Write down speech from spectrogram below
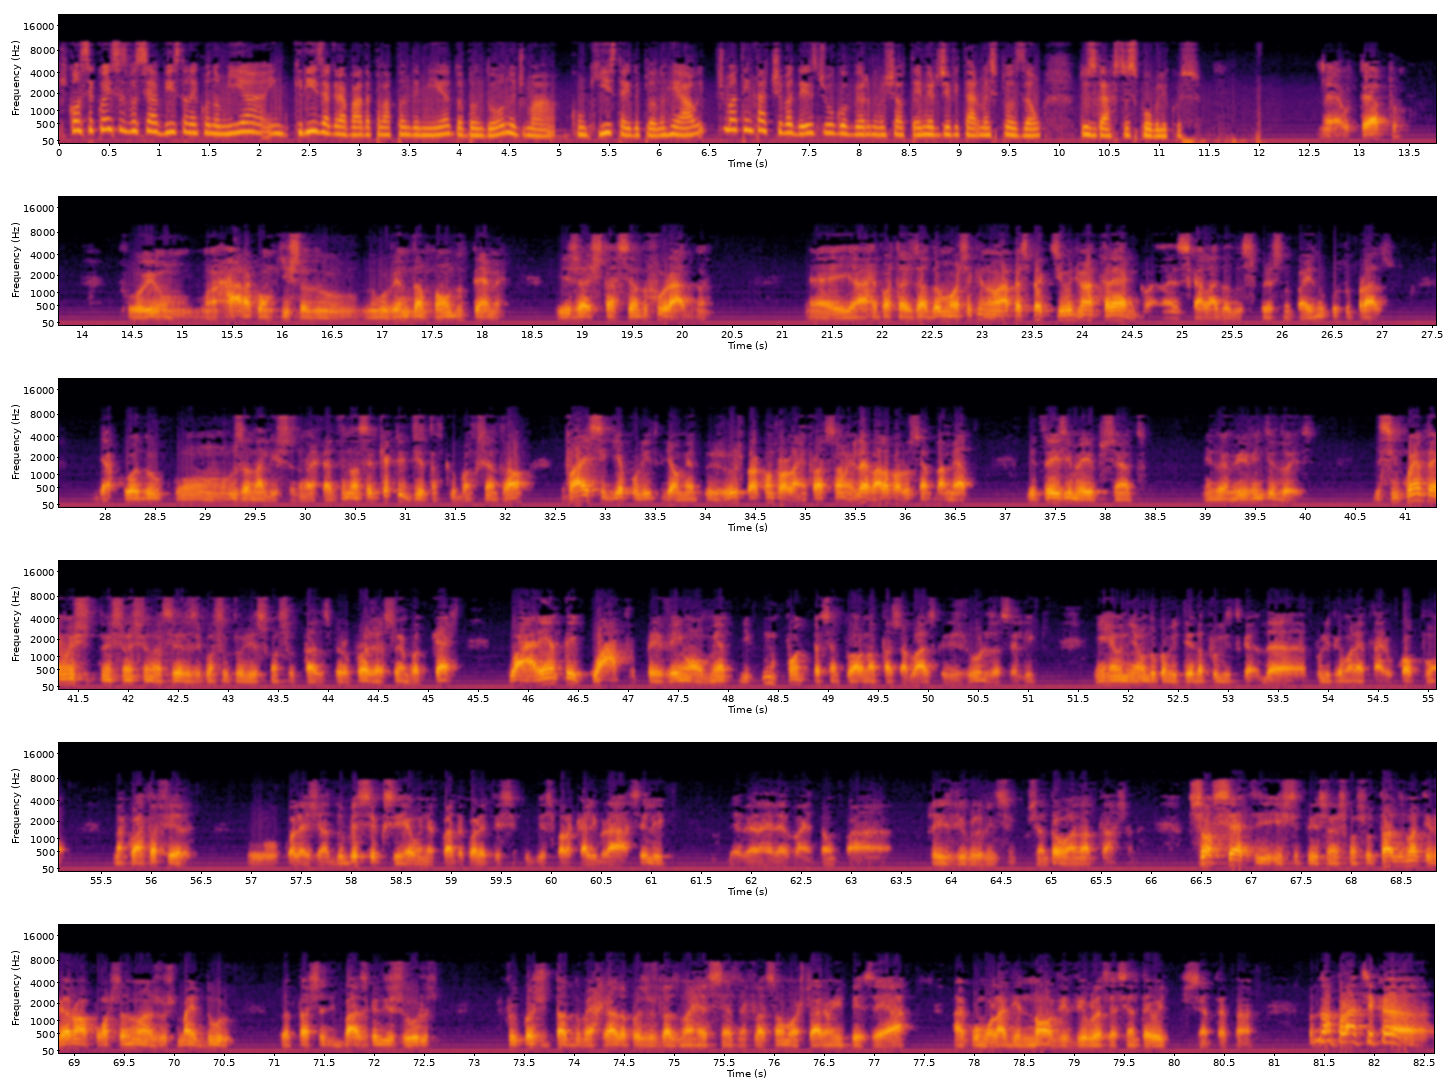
Que consequências você avista na economia em crise agravada pela pandemia, do abandono de uma conquista aí do Plano Real e de uma tentativa desde o governo Michel Temer de evitar uma explosão dos gastos públicos? É, o teto foi um, uma rara conquista do, do governo tampão do Temer e já está sendo furado. Né? É, e a reportagem do Estadão mostra que não há perspectiva de uma trégua na escalada dos preços no país no curto prazo, de acordo com os analistas do mercado financeiro que acreditam que o Banco Central vai seguir a política de aumento dos juros para controlar a inflação e levá-la para o centro da meta de 3,5% em 2022. De 51 instituições financeiras e consultorias consultadas pelo Projeção em Podcast, 44 prevêem um aumento de um ponto percentual na taxa básica de juros, a Selic, em reunião do Comitê da Política, da Política Monetária, o COPOM, na quarta-feira. O colegiado do BC, que se reúne a cada 45 dias para calibrar a Selic, deverá elevar então para 3,25% ao ano a taxa. Né? Só sete instituições consultadas mantiveram apostas num ajuste mais duro da taxa de básica de juros foi cogitado no mercado após os dados mais recentes da inflação mostraram o IPCA acumulado de 9,68%. Então, na prática,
